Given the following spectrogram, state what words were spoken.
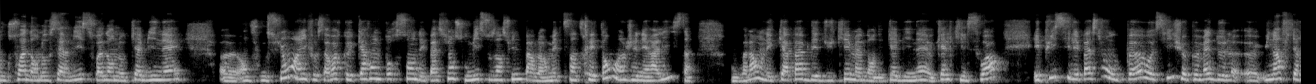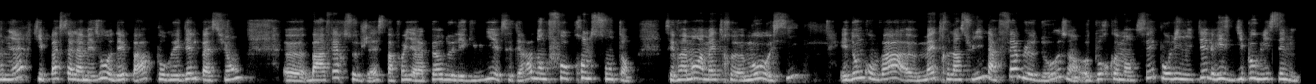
donc soit dans nos services, soit dans nos cabinets euh, en fonction. Hein. Il faut savoir que 40% des patients sont mis sous insuline par leur médecin traitant, hein, généraliste. Donc voilà, on est capable d'éduquer même dans des cabinets, euh, quels qu'ils soient. Et puis, si les patients ont peur aussi, je peux mettre euh, une infirmière qui passe à la maison au départ pour aider le patient bah, à faire ce geste. Parfois, il y a la peur de l'aiguille, etc. Donc, faut prendre son temps. C'est vraiment un maître mot aussi. Et donc, on va mettre l'insuline à faible dose pour commencer, pour limiter le risque d'hypoglycémie.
